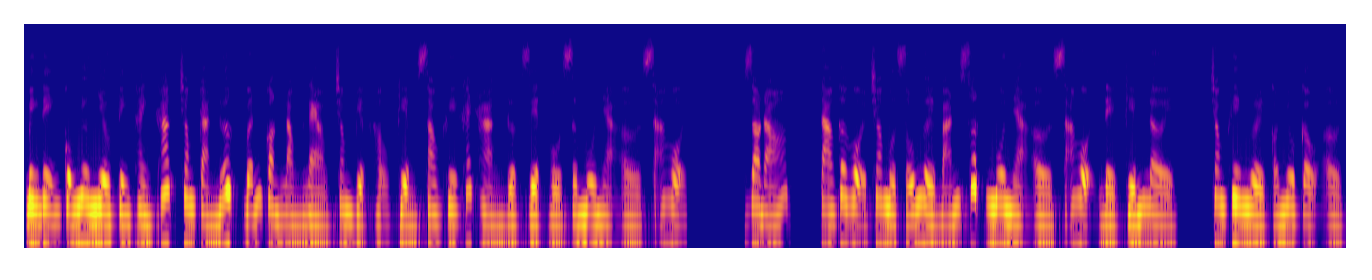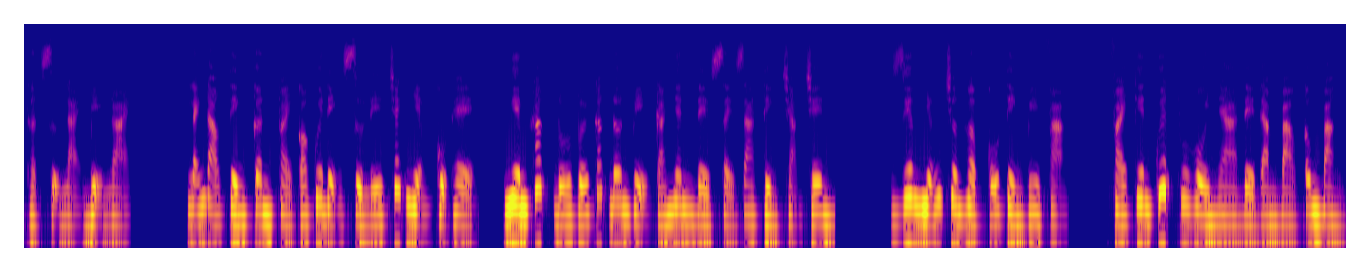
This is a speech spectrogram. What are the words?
Bình Định cũng như nhiều tỉnh thành khác trong cả nước vẫn còn lòng lèo trong việc hậu kiểm sau khi khách hàng được duyệt hồ sơ mua nhà ở xã hội. Do đó, tạo cơ hội cho một số người bán suất mua nhà ở xã hội để kiếm lời, trong khi người có nhu cầu ở thật sự lại bị loại. Lãnh đạo tỉnh cần phải có quy định xử lý trách nhiệm cụ thể, nghiêm khắc đối với các đơn vị cá nhân để xảy ra tình trạng trên. Riêng những trường hợp cố tình vi phạm, phải kiên quyết thu hồi nhà để đảm bảo công bằng,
